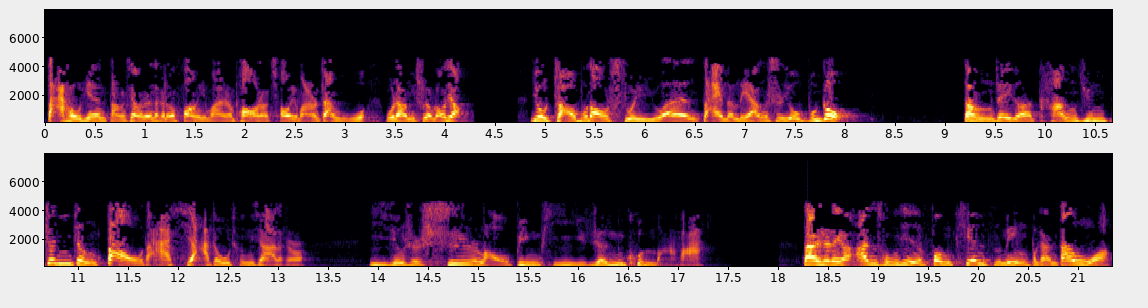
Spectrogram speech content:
大后天，党项人他可能放一晚上炮仗，敲一晚上战鼓，我让你睡不着觉，又找不到水源，带的粮食又不够。等这个唐军真正到达夏州城下的时候，已经是尸老兵疲，人困马乏。但是这个安从进奉天子命，不敢耽误啊，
